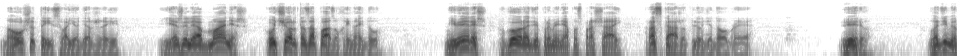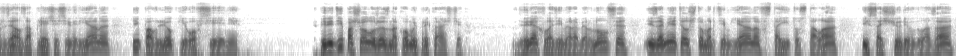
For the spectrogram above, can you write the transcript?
но уж и ты свое держи. Ежели обманешь, у черта за пазухой найду. Не веришь? В городе про меня поспрашай. Расскажут люди добрые. Верю. Владимир взял за плечи северьяна и повлек его в сени. Впереди пошел уже знакомый приказчик. В дверях Владимир обернулся и заметил, что Мартемьянов стоит у стола и, сощурив глаза,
